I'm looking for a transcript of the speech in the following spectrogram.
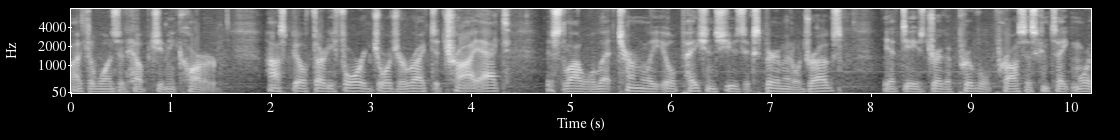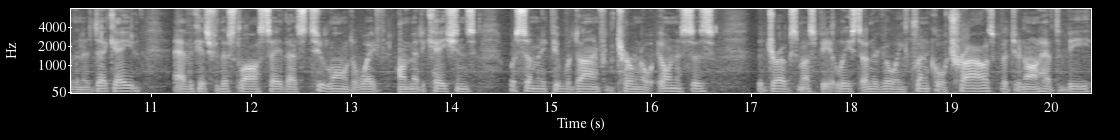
like the ones that helped Jimmy Carter. House Bill 34, Georgia Right to Try Act. This law will let terminally ill patients use experimental drugs. The FDA's drug approval process can take more than a decade. Advocates for this law say that's too long to wait on medications with so many people dying from terminal illnesses. The drugs must be at least undergoing clinical trials but do not have to be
